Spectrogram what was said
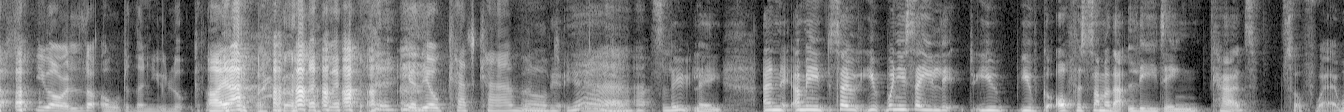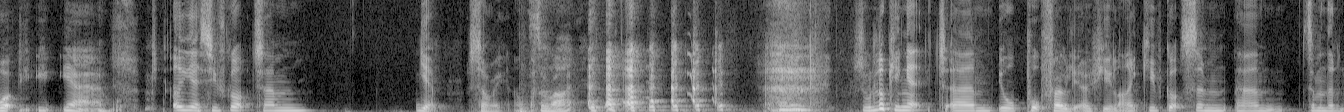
you are a lot older than you look. I am. yeah, the old CAD cam. And, Oh, the- yeah, absolutely. And I mean, so you, when you say you you you've got, offer some of that leading CAD software, what? Yeah, Oh, yes, you've got. Um, yeah, sorry. Oh, that's all right. So looking at um, your portfolio, if you like, you've got some um, some of the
